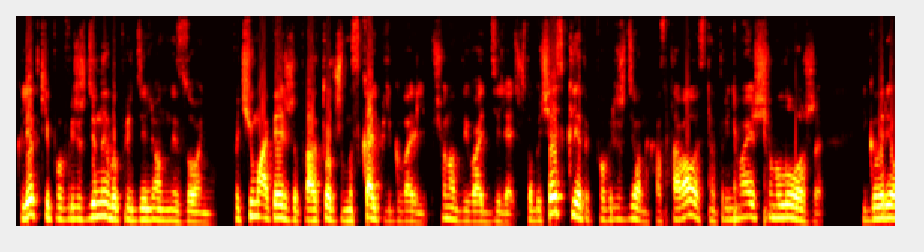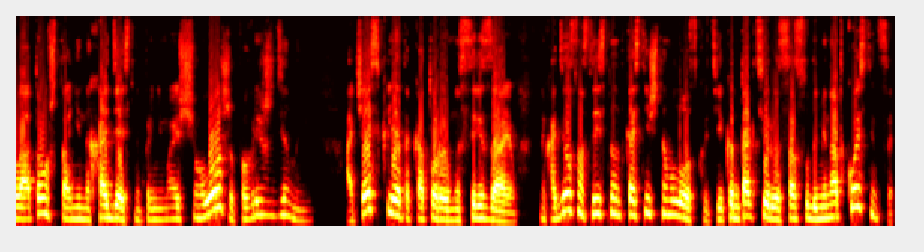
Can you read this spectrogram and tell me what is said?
клетки повреждены в определенной зоне. Почему, опять же, про тот же мы скальпель говорили, почему надо его отделять? Чтобы часть клеток поврежденных оставалась на принимающем ложе и говорила о том, что они, находясь на принимающем ложе, повреждены а часть клеток, которую мы срезаем, находилась на слизистно-надкосничном лоскуте и контактируя с сосудами надкостницы,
